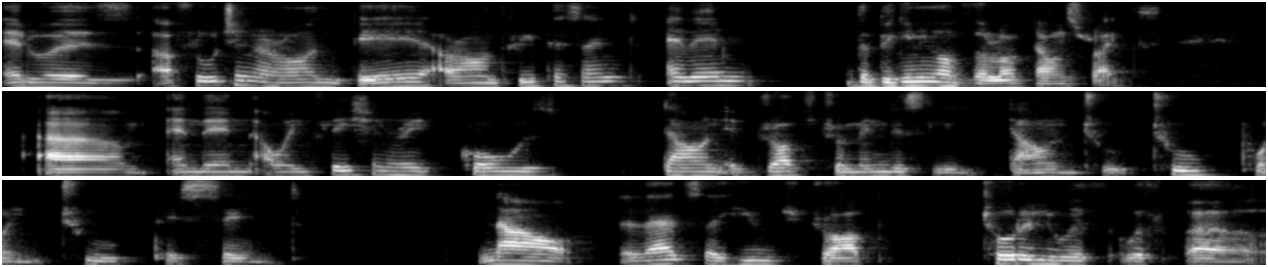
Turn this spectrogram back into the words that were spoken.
it was uh, floating around there around 3% and then the beginning of the lockdown strikes um, and then our inflation rate goes down, it drops tremendously down to 2.2%. Now, that's a huge drop, totally with, with uh,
